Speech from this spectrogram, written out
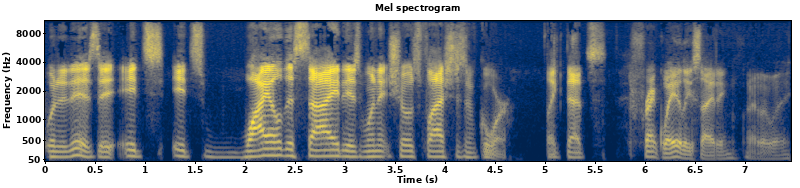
what it is. It, it's its wildest side is when it shows flashes of gore. Like that's Frank Whaley sighting, by the way.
